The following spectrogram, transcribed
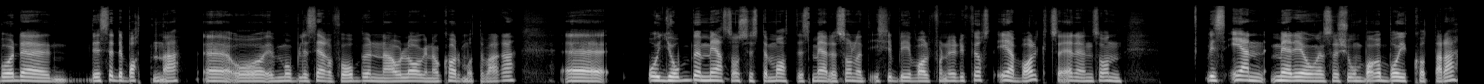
både disse debattene eh, og mobilisere forbundene og lagene og hva det måtte være. Eh, og jobbe mer sånn systematisk med det, sånn at de ikke blir valgt. For når de først er valgt, så er det en sånn Hvis én medieorganisasjon bare boikotter det,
